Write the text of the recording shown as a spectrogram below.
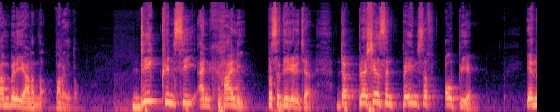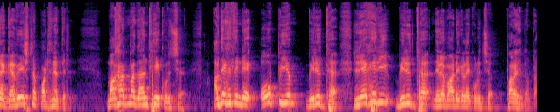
കമ്പിളിയാണെന്ന് പറയുന്നു ഡി ക്വിൻസി ആൻഡ് ഹാലി പ്രസിദ്ധീകരിച്ച the pleasures and pains of opium എന്ന ഗവേഷണ പഠനത്തിൽ മഹാത്മാഗാന്ധിയെക്കുറിച്ച് അദ്ദേഹത്തിന്റെ ഓപ്പിയം വിരുദ്ധ ലഹരി വിരുദ്ധ നിലപാടുകളെക്കുറിച്ച് പറയുന്നുണ്ട്.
